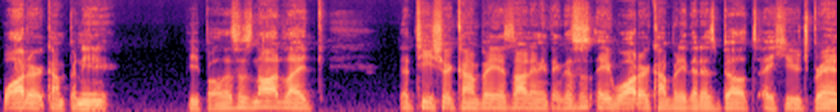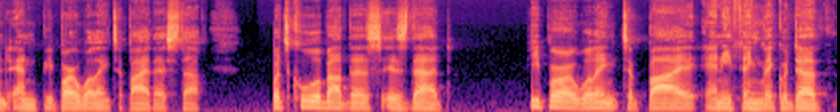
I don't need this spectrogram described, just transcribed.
water company people. This is not like a t-shirt company. It's not anything. This is a water company that has built a huge brand and people are willing to buy their stuff. What's cool about this is that people are willing to buy anything Liquid Death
